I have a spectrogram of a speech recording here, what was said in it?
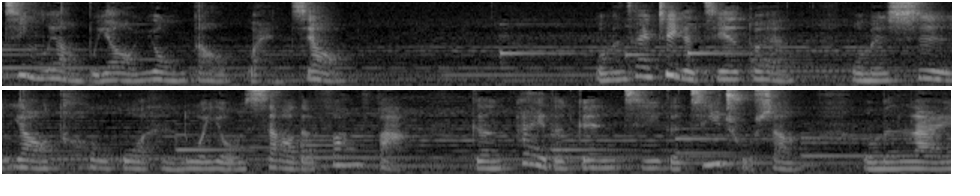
尽量不要用到管教。我们在这个阶段，我们是要透过很多有效的方法。跟爱的根基的基础上，我们来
